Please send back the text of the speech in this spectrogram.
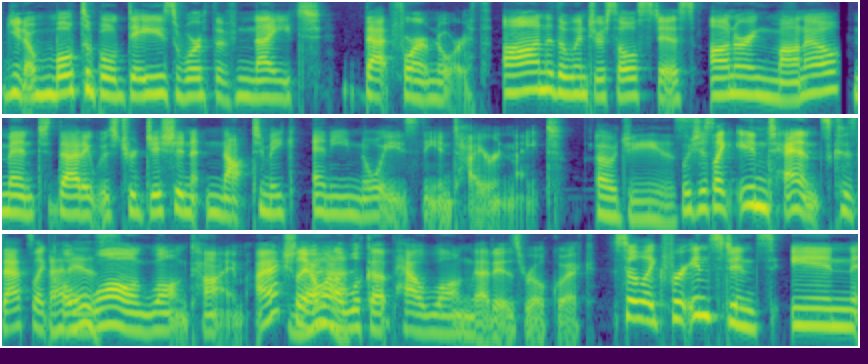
you know, multiple days worth of night that far north. On the winter solstice, honoring Mono meant that it was tradition not to make any noise the entire night. Oh, geez. Which is like intense because that's like That a is. long, long time. I actually I want to look up how long that is real quick. So, like for instance, in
